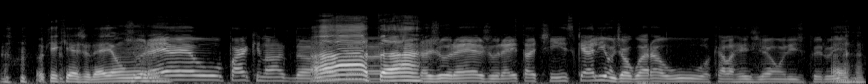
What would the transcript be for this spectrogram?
O que, que é Jureia? É um... Jureia é o parque lá da, ah, da, tá. da Jureia, Jureia Itatins, que é ali onde é o Guaraú, aquela região ali de Peruíbe. Uhum.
